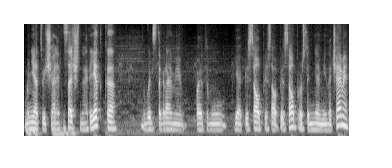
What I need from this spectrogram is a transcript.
мне отвечали достаточно редко в Инстаграме, поэтому я писал, писал, писал просто днями и ночами.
